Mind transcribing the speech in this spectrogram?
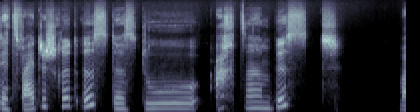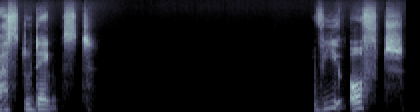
Der 2. Schritt ist, dass du achtsam bist, was du denkst. Wie oft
